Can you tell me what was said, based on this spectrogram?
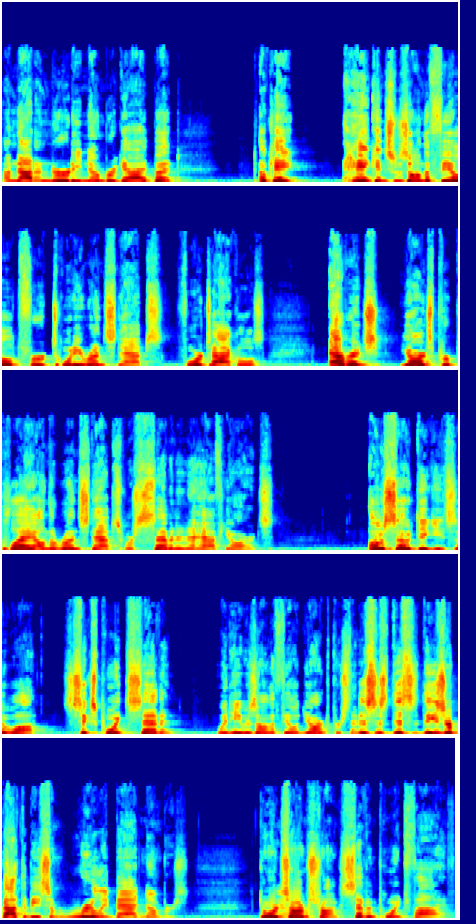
I'm not a nerdy number guy, but okay, Hankins was on the field for 20 run snaps, four tackles. Average yards per play on the run snaps were seven and a half yards. Osa Odighizuwa, 6.7 when he was on the field yards per snap. This is this is, these are about to be some really bad numbers. Dorance Armstrong, 7.5.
